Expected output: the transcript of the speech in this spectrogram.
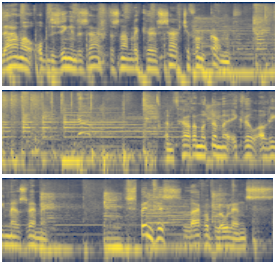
dame op de zingende zaag. Dat is namelijk eh, Saartje van Kamp. En het gaat om het nummer Ik wil alleen maar zwemmen. Spinvis live op Lowlands.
